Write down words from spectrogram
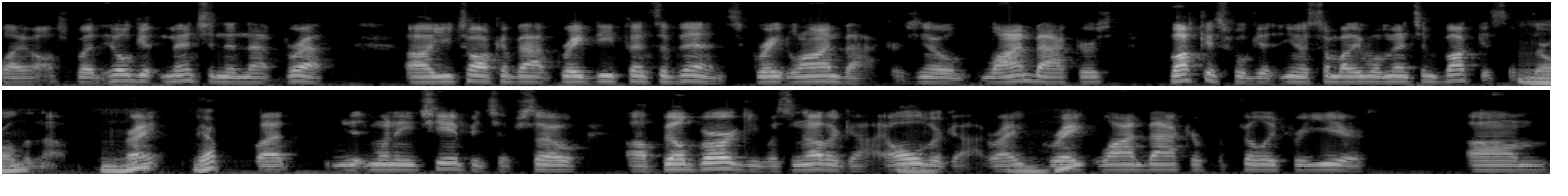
playoffs. But he'll get mentioned in that breath. Uh, you talk about great defensive ends, great linebackers. You know, linebackers Butkus will get, you know, somebody will mention Butkus if mm-hmm. they're old enough, mm-hmm. right? Yep. But he didn't win any championships. So uh, Bill Bergey was another guy, mm-hmm. older guy, right? Mm-hmm. Great linebacker for Philly for years. Um,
